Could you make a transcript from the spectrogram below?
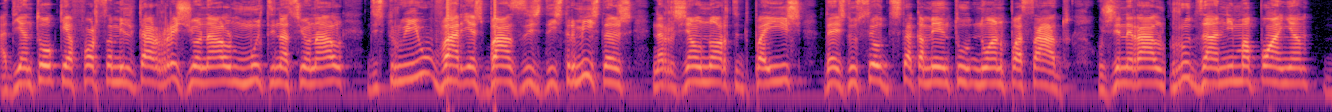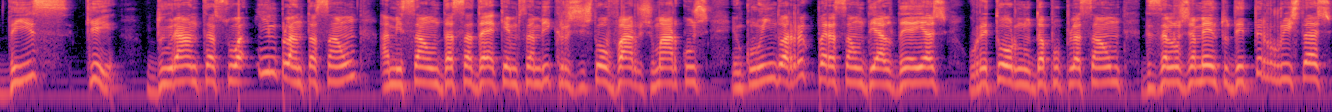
adiantou que a Força Militar Regional Multinacional destruiu várias bases de extremistas na região norte do país desde o seu destacamento no ano passado. O general Rudzani Mapuanha disse que Durante a sua implantação, a missão da SADEC em Moçambique registrou vários marcos, incluindo a recuperação de aldeias, o retorno da população, desalojamento de terroristas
